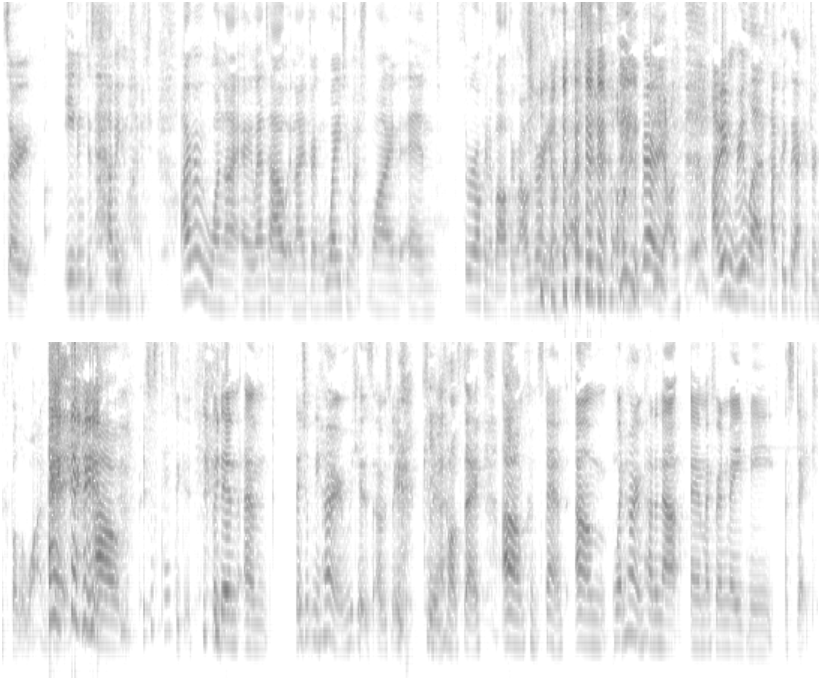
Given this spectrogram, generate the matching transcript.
so even just having like I remember one night I went out and I drank way too much wine and threw up in a bathroom. I was very young, guys. I was very young. I didn't realize how quickly I could drink a bottle of wine. Okay. Um, it just tasted good. But then um, they took me home because obviously clearly Yeah. can't stay. Um, couldn't stand. Um, went home, had a nap, and my friend made me a steak.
